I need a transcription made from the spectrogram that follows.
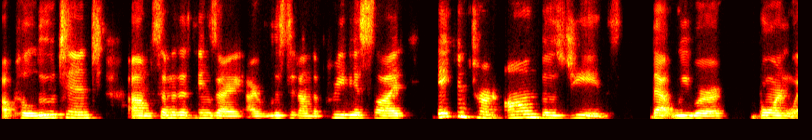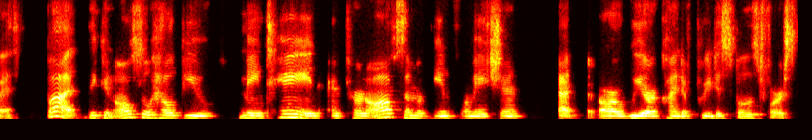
a pollutant, um, some of the things I, I listed on the previous slide, they can turn on those genes that we were born with. But they can also help you maintain and turn off some of the inflammation that are we are kind of predisposed first.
